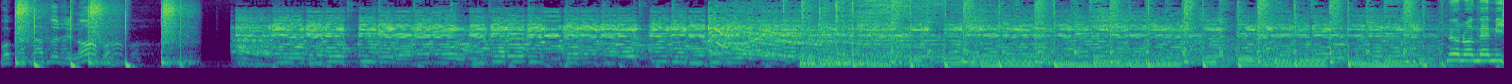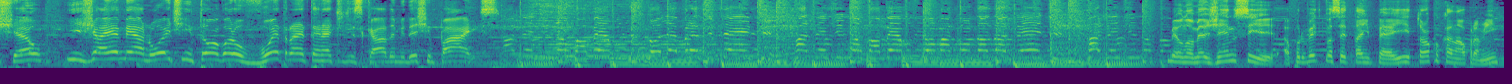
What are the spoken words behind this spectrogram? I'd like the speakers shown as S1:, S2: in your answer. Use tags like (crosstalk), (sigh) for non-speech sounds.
S1: Vou cantar tudo de novo?
S2: Meu nome é Michel e já é meia-noite, então agora eu vou entrar na internet de escada, me deixa em paz.
S3: A
S4: Meu nome é Gênesis. Aproveita que você tá em pé aí e troca o canal pra mim.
